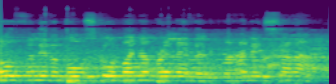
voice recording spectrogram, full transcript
Goal for Liverpool scored by number 11, Mohamed Salah.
